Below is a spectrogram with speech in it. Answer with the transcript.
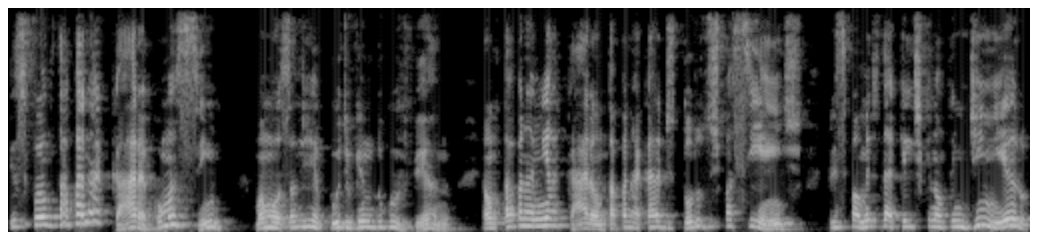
Isso foi um tapa na cara, como assim? Uma moção de repúdio vindo do governo. É um tapa na minha cara, é um tapa na cara de todos os pacientes, principalmente daqueles que não têm dinheiro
